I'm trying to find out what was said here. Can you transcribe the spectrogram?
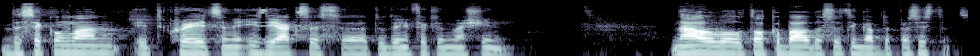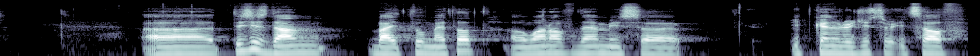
the second one, it creates an easy access uh, to the infected machine. Now we'll talk about the setting up the persistence. Uh, this is done by two methods. Uh, one of them is it can register itself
